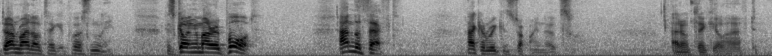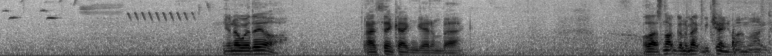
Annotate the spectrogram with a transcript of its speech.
Damn right I'll take it personally. It's going in my report. And the theft. I can reconstruct my notes. I don't think you'll have to. You know where they are? I think I can get them back. Well, that's not going to make me change my mind.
